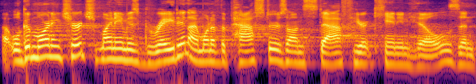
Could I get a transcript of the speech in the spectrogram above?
Uh, well, good morning, church. My name is Graydon. I'm one of the pastors on staff here at Canyon Hills, and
